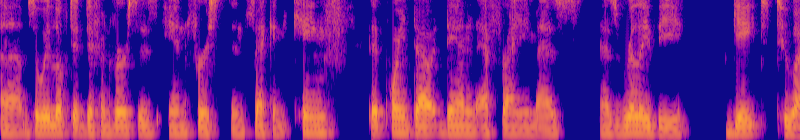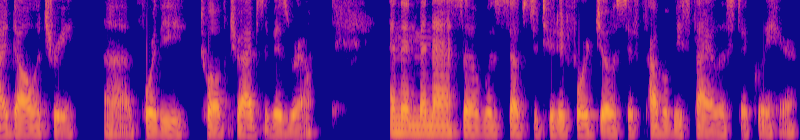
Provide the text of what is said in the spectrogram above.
Um, so we looked at different verses in First and Second Kings that point out Dan and Ephraim as as really the gate to idolatry uh, for the 12 tribes of Israel. And then Manasseh was substituted for Joseph, probably stylistically here.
